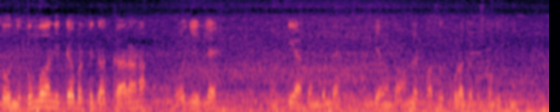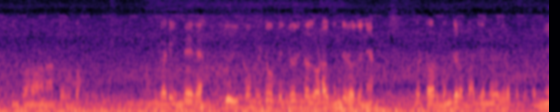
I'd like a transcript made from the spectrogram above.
ಸೊ ತುಂಬ ನಿದ್ದೆ ಬರ್ತಿದ್ದ ಕಾರಣ ಹೋಗಿ ಇಲ್ಲೇ ಒಂದು ಟೀ ಹಾಕೊಂಡು ಬಂದೆ. ಹಂಗೆ ಒಂದು ಆಮ್ಲೆಟ್ ಪಾರ್ಸಲ್ ಕೂಡ ಕಟ್ಟಿಸ್ಕೊಂಡಿದ್ದೀನಿ. ತಿನ್ಕೊಂಡು ಹೋಗೋಣ ಅಂತ ಹೇಳ್ಬಿಟ್ಟು. ನಮ್ಮ ಗಾಡಿ ಹಿಂದೆ ಇದೆ. ಇದು ಇಕೊಂಬಿಟ್ಟು ಬೆಂಗಳೂರಿಂದ ಲೋಡಾಗಿ ಬಂದಿರೋದೇನೆ. ಬಟ್ ಅವ್ರು ಬಂದಿರೋ ಬಾಡಿಗೆ ನೋಡಿದ್ರೆ ಪಾಪ ಕಮ್ಮಿ.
